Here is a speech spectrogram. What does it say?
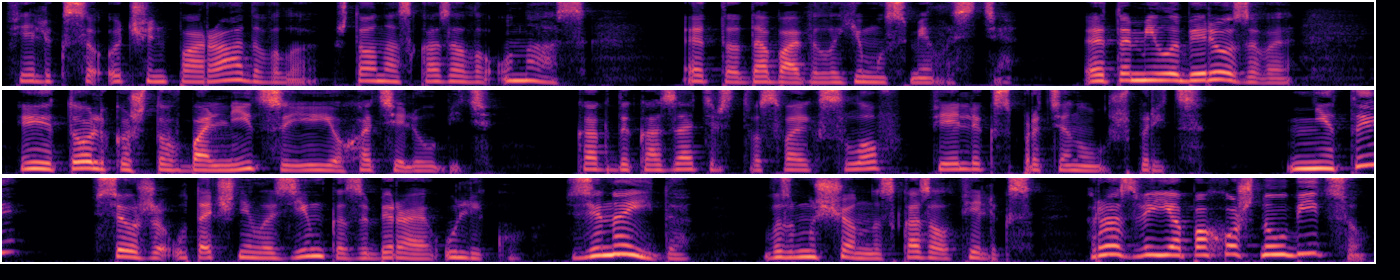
Феликса очень порадовало, что она сказала у нас. Это добавило ему смелости. Это Мила Березовая, и только что в больнице ее хотели убить. Как доказательство своих слов Феликс протянул шприц. Не ты? Все же уточнила Зинка, забирая улику. Зинаида, возмущенно сказал Феликс. Разве я похож на убийцу?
